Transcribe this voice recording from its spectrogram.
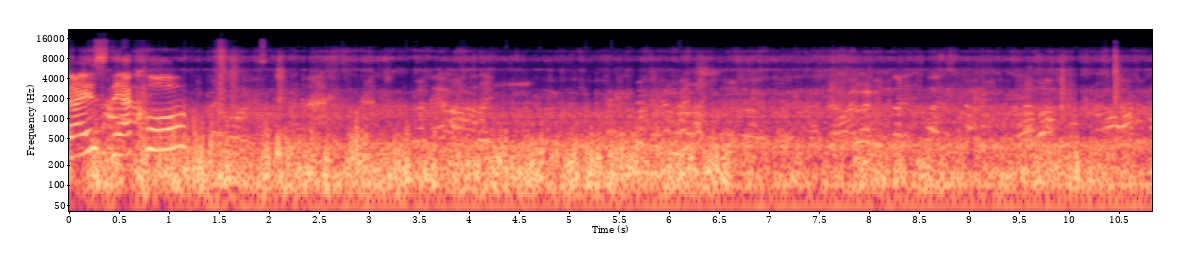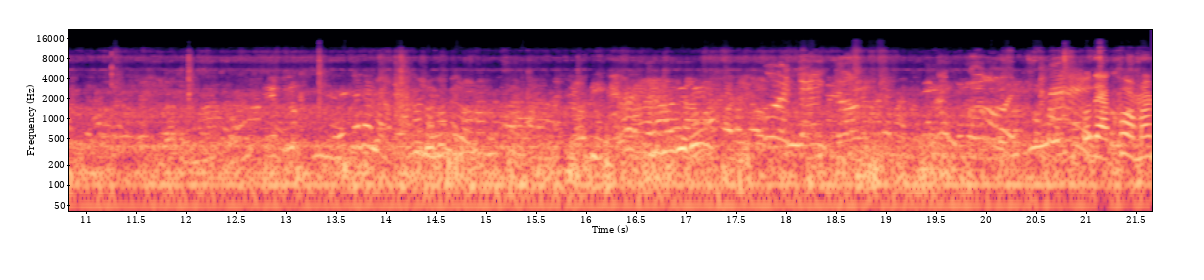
গাইজ দেখো। তো দেখো আমার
